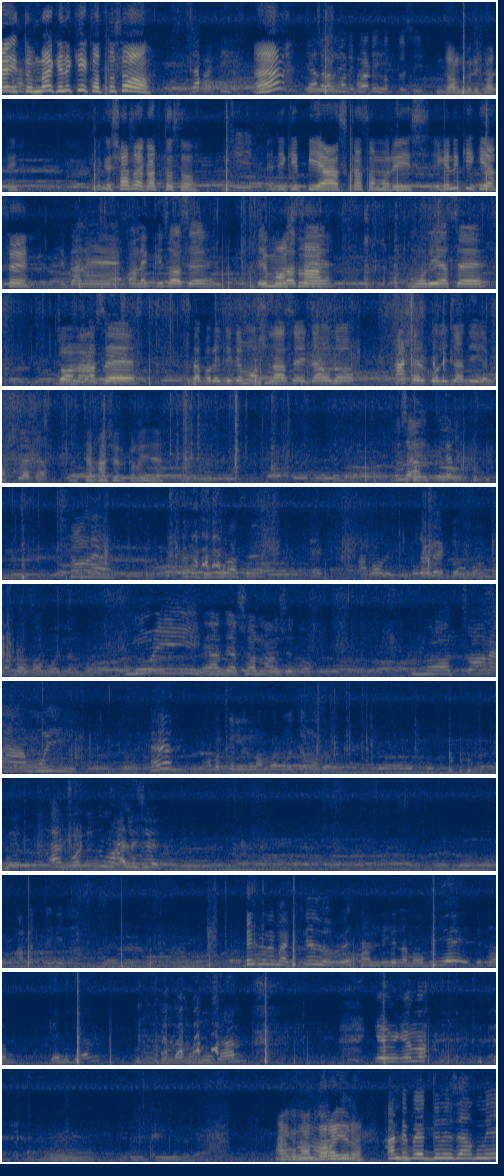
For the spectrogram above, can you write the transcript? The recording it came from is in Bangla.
এই তোমরা এখানে কি করতেছ? হ্যাঁ? জালমুড়ি ফাটি। শশা কাটতেছ? এদিকে পেঁয়াজ কাঁচামরিচ এখানে কি কি আছে? এখানে অনেক কিছু আছে। মশলা। মুড়ি আছে চনা আছে তারপর এদিকে মশলা আছে। এটা হলো হাঁসের কলিজা দিয়ে মশলাটা। আচ্ছা হাঁসের কলিজা এখান তো মুড়ি আর না হয়েছে তো মচনা মুড়ি হ্যাঁ আবার কেলে লম্বার মধ্যে মজা এক বছর তো হাইলেছে আবার টিকিট না শুধু বাড়িতে লোকে কান্দি এদের নাম অভিয়ে এদের কেমিক্যাল কেমিক্যাল అంటే పెద్ద సాగుని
